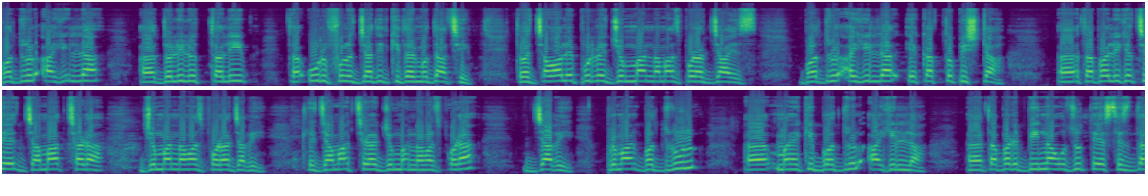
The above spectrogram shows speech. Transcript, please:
বদরুল আহিল্লা দলিল উত্তালিব, তা উরফুল জাদিদ কিতাবের মধ্যে আছে। তবে জওয়ালের পূর্বে জুম্মার নামাজ পড়ার জায়েজ। বদরুল আহিল্লা একাত্তর পৃষ্ঠা। তারপর লিখেছে, জামাত ছাড়া জুম্মার নামাজ পড়া যাবে। তাহলে জামাত ছাড়া জুম্মার নামাজ পড়া যাবে। প্রমাণ বদরুল মানে কি বদরুল আহিল্লা। তারপরে বিনা উজুতে সেজদা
